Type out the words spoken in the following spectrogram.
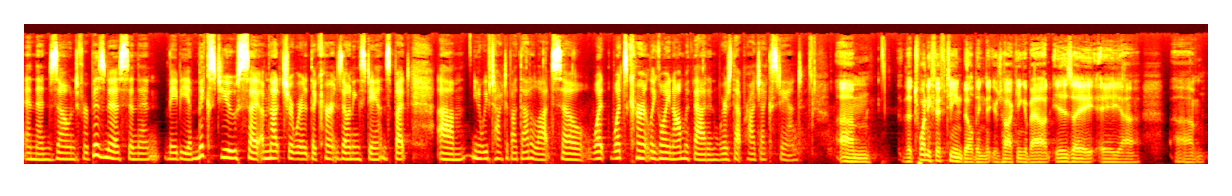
and then zoned for business, and then maybe a mixed use. I, am not sure where the current zoning stands, but um, you know we've talked about that a lot. So what what's currently going on with that, and where's that project stand? Um, the 2015 building that you're talking about is a, a uh, um,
